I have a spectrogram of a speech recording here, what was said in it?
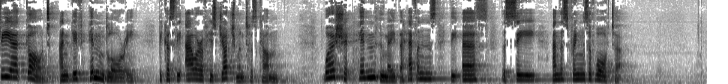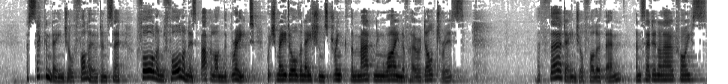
Fear God and give him glory, because the hour of his judgment has come. Worship him who made the heavens, the earth, the sea, and the springs of water. A second angel followed and said, Fallen, fallen is Babylon the Great, which made all the nations drink the maddening wine of her adulteries. A third angel followed them and said in a loud voice,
